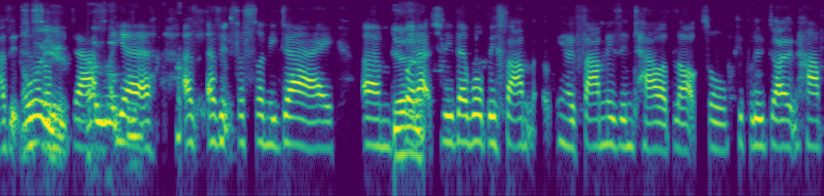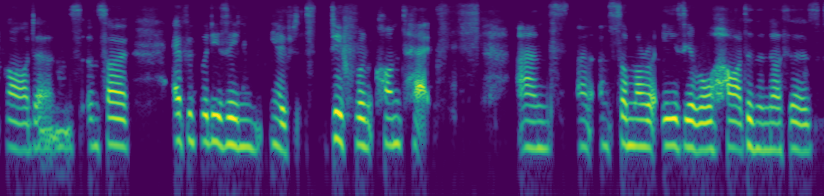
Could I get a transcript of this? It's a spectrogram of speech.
as it's How a sunny you? day. Yeah, as, as it's a sunny day. Um, yeah. But actually, there will be fam, you know, families in tower blocks or people who don't have gardens, and so everybody's in you know different contexts, and and, and some are easier or harder than others.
